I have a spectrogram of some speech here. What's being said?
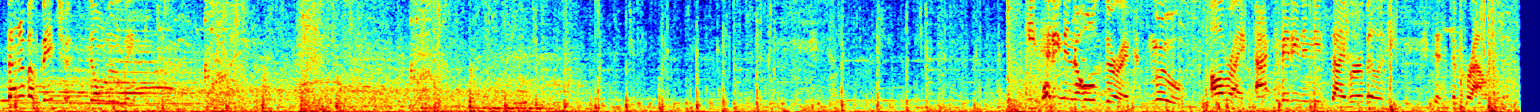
Son of a bitch is still moving. He's He's heading into Old Zurich. Move. All right, activating a new cyber ability. System paralysis.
